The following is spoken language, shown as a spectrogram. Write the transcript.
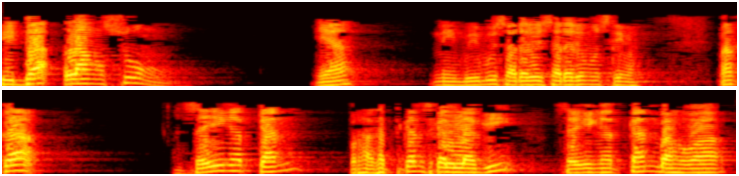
tidak langsung. Ya, Nih ibu-ibu saudari-saudari muslimah. Maka saya ingatkan, perhatikan sekali lagi, saya ingatkan bahwa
